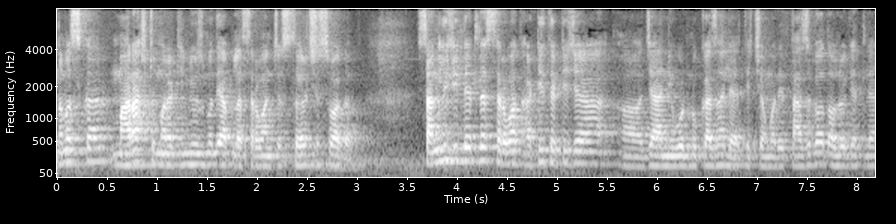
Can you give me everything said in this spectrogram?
नमस्कार महाराष्ट्र मराठी न्यूजमध्ये आपल्या सर्वांचे सहर्ष स्वागत. सांगली जिल्ह्यातल्या सर्वात अटीतटीच्या ज्या निवडणुका झाल्या त्याच्यामध्ये तासगाव तालुक्यातल्या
